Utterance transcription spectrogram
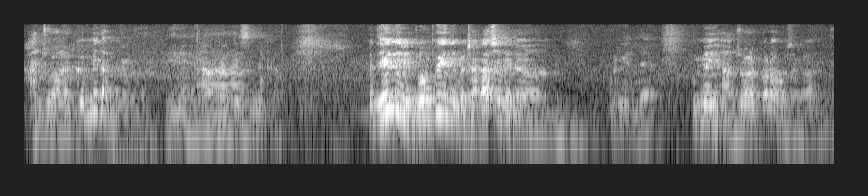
안 좋아할 겁니다, 분명히. 예. 안 그렇겠습니까? 근데 형님이 범프 형님을 잘 하시면은 모르겠는데 분명히 안 좋아할 거라고 생각하는데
